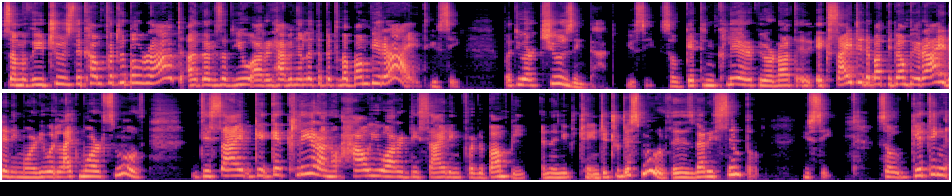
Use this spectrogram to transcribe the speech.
Some of you choose the comfortable route. Others of you are having a little bit of a bumpy ride, you see. But you are choosing that, you see. So getting clear if you're not excited about the bumpy ride anymore, you would like more smooth. Decide, get, get clear on how you are deciding for the bumpy, and then you change it to the smooth. It is very simple you see. So getting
